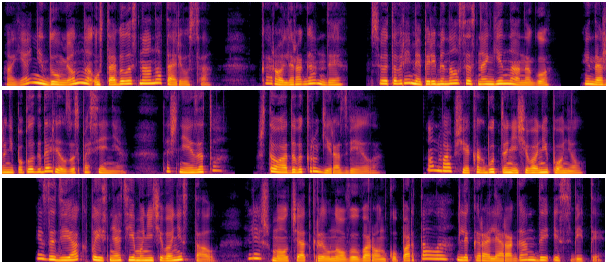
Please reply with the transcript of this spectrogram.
А я недоуменно уставилась на нотариуса. Король Роганды все это время переминался с ноги на ногу и даже не поблагодарил за спасение. Точнее, за то, что адовые круги развеяло. Он вообще как будто ничего не понял. И Зодиак пояснять ему ничего не стал, лишь молча открыл новую воронку портала для короля Роганды и свиты.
